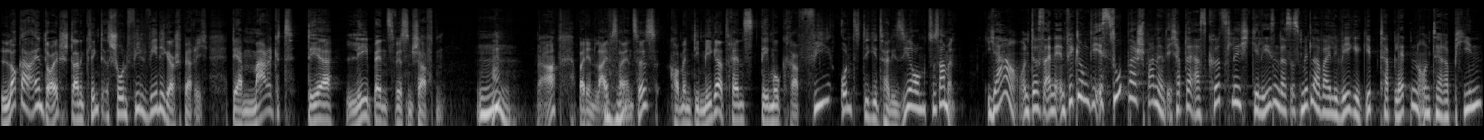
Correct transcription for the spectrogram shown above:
locker eindeutscht, dann klingt es schon viel weniger sperrig. Der Markt der Lebenswissenschaften. Mhm. Ja, bei den Life mhm. Sciences kommen die Megatrends Demografie und Digitalisierung zusammen. Ja, und das ist eine Entwicklung, die ist super spannend. Ich habe da erst kürzlich gelesen, dass es mittlerweile Wege gibt, Tabletten und Therapien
